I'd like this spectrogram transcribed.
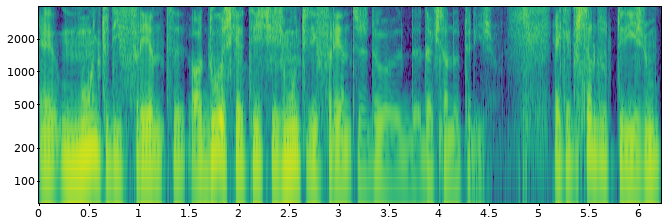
uh, muito diferente, ou duas características muito diferentes do, da questão do turismo. É que a questão do turismo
